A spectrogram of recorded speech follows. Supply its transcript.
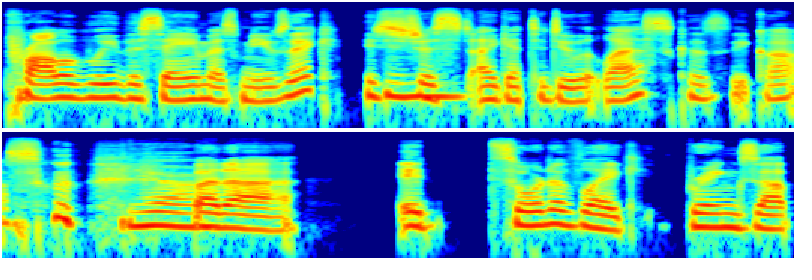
probably the same as music. It's Mhm. just I get to do it less because it costs. yeah, but uh, it sort of like brings up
